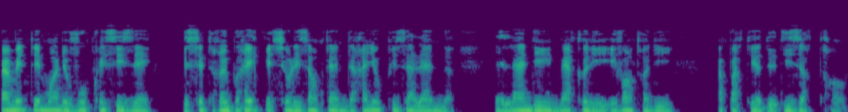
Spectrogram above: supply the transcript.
Permettez-moi de vous préciser que cette rubrique est sur les antennes de Radio Puisalène les lundis, mercredis et vendredis à partir de 10h30.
